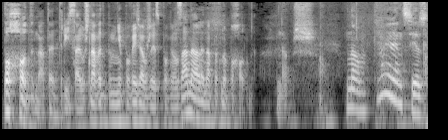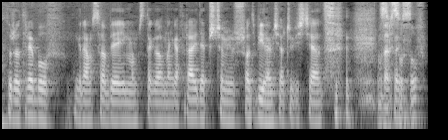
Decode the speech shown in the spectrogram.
pochodna Tetrisa. Już nawet bym nie powiedział, że jest powiązana, ale na pewno pochodna. Dobrze. No, no więc jest dużo trybów. Gram sobie i mam z tego mega frajdę, przy czym już odbiłem się oczywiście od... Versusów?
